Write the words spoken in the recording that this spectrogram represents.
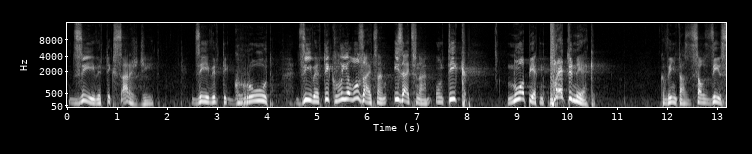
Dzīve ir tik sarežģīta, dzīve ir tik grūta, dzīve ir tik liela uzaicinājuma, izaicinājuma un tik nopietni pretinieki, ka viņi tās savas dzīves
